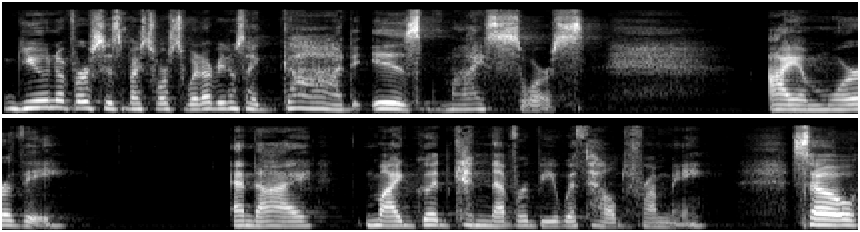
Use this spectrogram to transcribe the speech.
universe is my source, whatever you know, say, God is my source. I am worthy, and I my good can never be withheld from me. So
